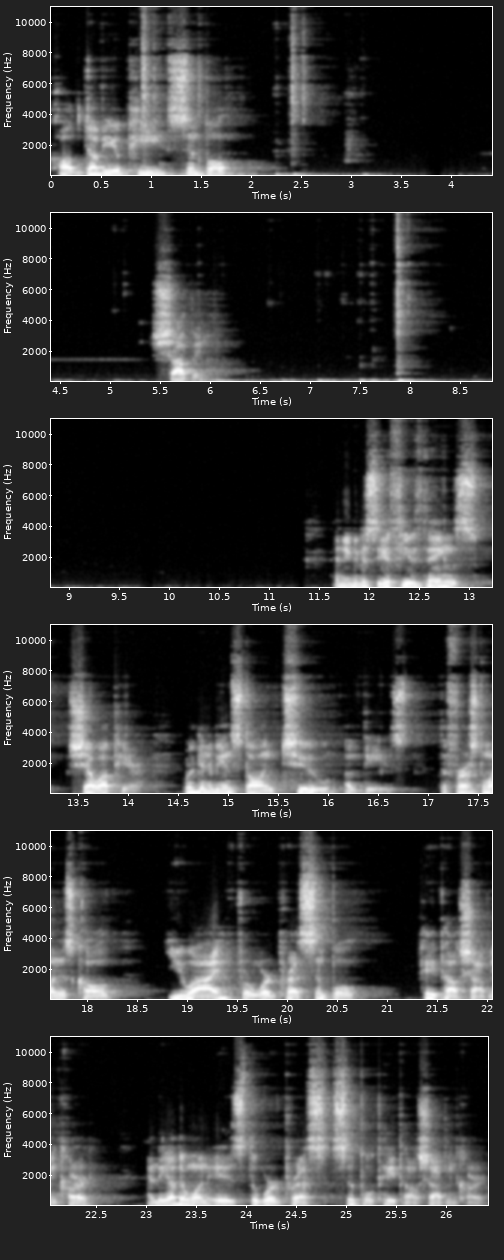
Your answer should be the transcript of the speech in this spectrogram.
called WP Simple Shopping. And you're going to see a few things show up here. We're going to be installing two of these. The first one is called UI for WordPress Simple PayPal Shopping Cart, and the other one is the WordPress Simple PayPal Shopping Cart.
